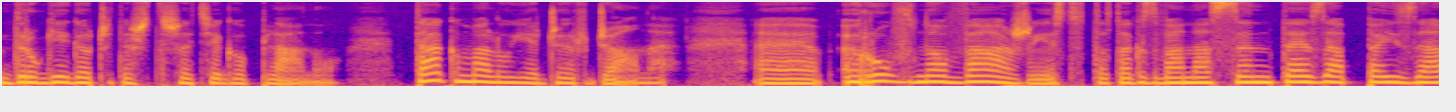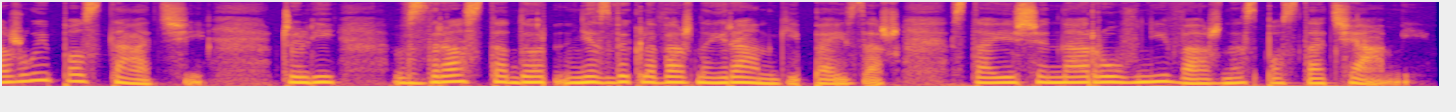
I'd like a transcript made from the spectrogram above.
drugiego czy też trzeciego planu. Tak maluje Giorgione. E, równoważy, jest to tak zwana synteza pejzażu i postaci, czyli wzrasta do niezwykle ważnej rangi pejzaż, staje się na równi ważny z postaciami.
